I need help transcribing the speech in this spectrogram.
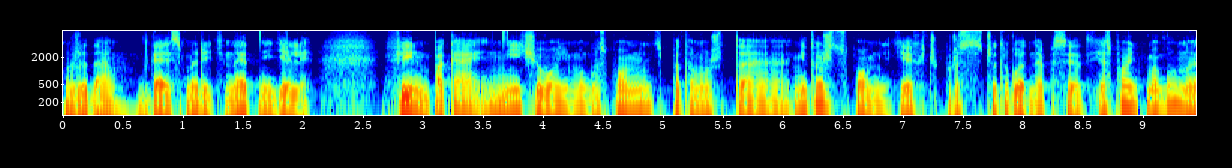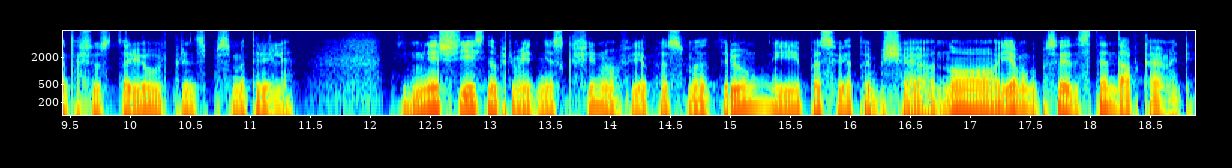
Уже, да. Гай, смотрите, на этой неделе Фильм пока ничего не могу вспомнить, потому что не то, что вспомнить, я хочу просто что-то годное посоветовать. Я вспомнить могу, но это все старье вы, в принципе, смотрели. У меня сейчас есть, например, несколько фильмов, я посмотрю и посоветую, обещаю. Но я могу посоветовать стендап комедий,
